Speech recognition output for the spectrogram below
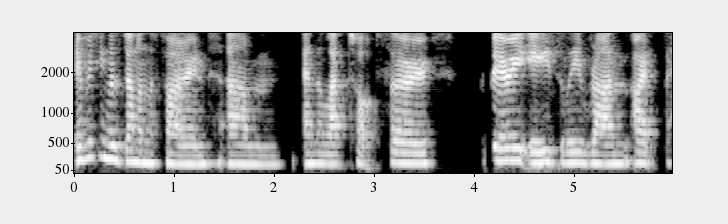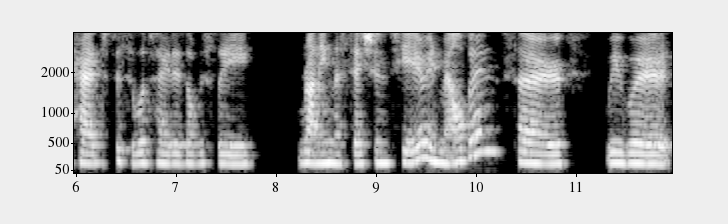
everything was done on the phone um, and the laptop. So very easily run. I had facilitators obviously running the sessions here in Melbourne. So we were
